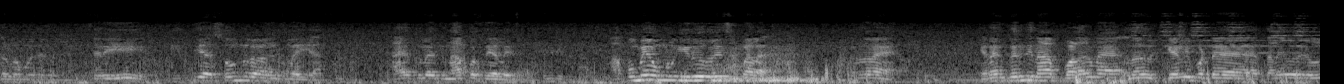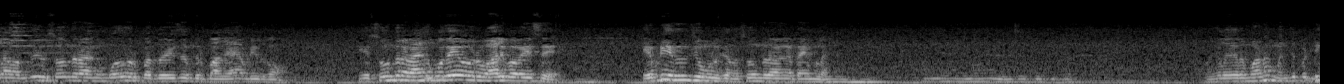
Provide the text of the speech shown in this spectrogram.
சொல்ல முடியாது சரி இந்தியா சுதந்திரம் இருக்குல்ல ஐயா ஆயிரத்தி தொள்ளாயிரத்தி நாற்பத்தி ஏழு அப்பவுமே உங்களுக்கு இருபது வயசுக்கு மேல. எனக்கு தெரிஞ்சு நான் பழகின அதாவது கேள்விப்பட்ட தலைவர்கள்லாம் வந்து சுதந்திரம் வாங்கும் போது ஒரு பத்து வயசு இருந்திருப்பாங்க அப்படி இருக்கும். நீங்க சுதந்திரம் வாங்கும் போதே ஒரு வாலிப வயசு. எப்படி இருந்துச்சு உங்களுக்கு அந்த சுதந்திரம் வாங்க டைம்ல மங்களகரமான மஞ்சப்பட்டி.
